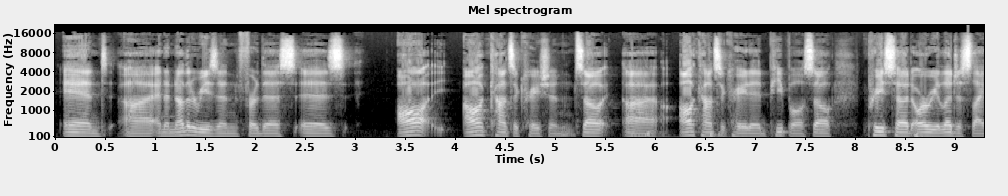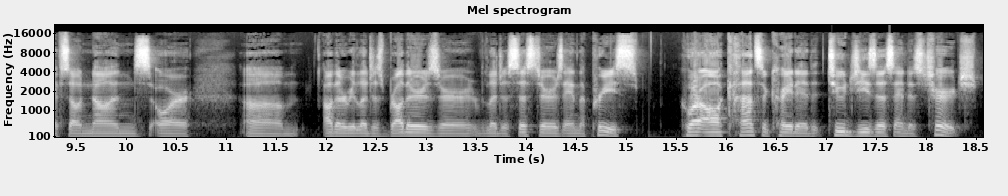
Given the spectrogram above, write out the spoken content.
And uh, and another reason for this is all all consecration. So uh, all consecrated people. So priesthood or religious life. So nuns or um, other religious brothers or religious sisters and the priests who are all consecrated to Jesus and His church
